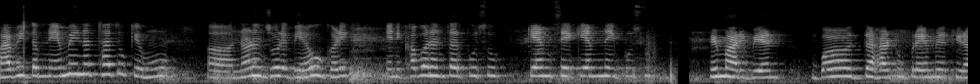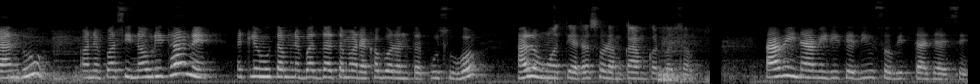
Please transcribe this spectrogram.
ભાભી, તમને એમય નથી થતું કે હું નણંદ જોડે બેહું ઘડી એની ખબર અંતર પૂછું? કેમ છે, કેમ નહીં પૂછું? હે મારી બેન બધા હાટું પ્રેમેથી રાંધું અને પછી નવરી થાય ને એટલે હું તમને બધા તમારા ખબર અંતર પૂછું, હો. હાલો, હું અત્યારે રસોડામાં કામ કરવા જાઉં. આવીને આવી રીતે દિવસો વીતતા જાય છે.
